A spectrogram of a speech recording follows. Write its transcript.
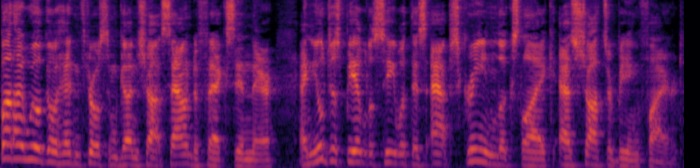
but I will go ahead and throw some gunshot sound effects in there, and you'll just be able to see what this app screen looks like as shots are being fired.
